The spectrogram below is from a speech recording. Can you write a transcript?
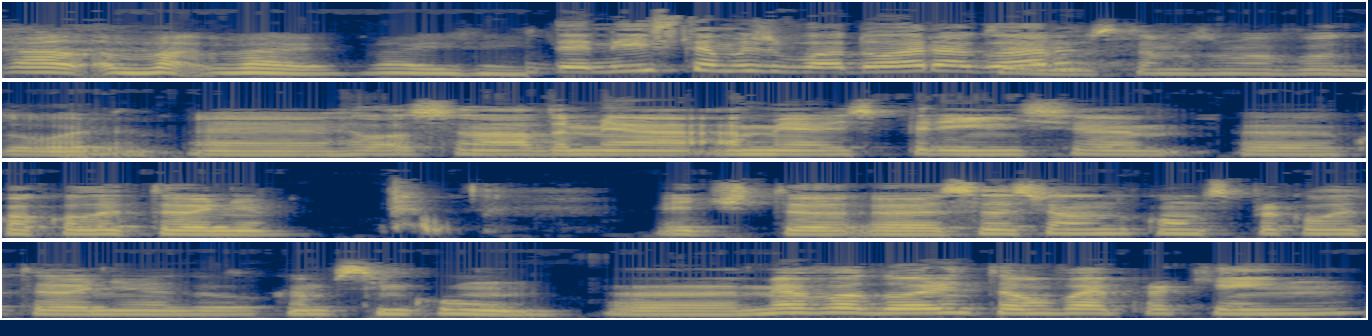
Vai, vai, vai, vai, gente. Denise, temos voadora agora? Temos, temos uma voadora é, relacionada à minha, à minha experiência ah, com a coletânea. Edita, ah, selecionando contos para coletânea do Campo 51. Ah, minha voadora, então, vai para quem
